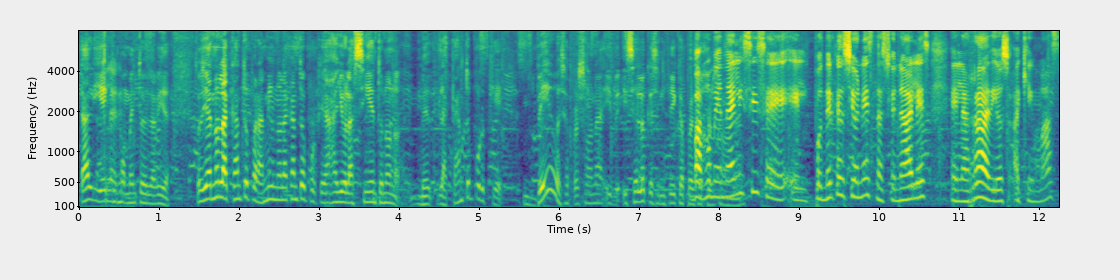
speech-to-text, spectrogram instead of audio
tal y X Claro. momento de la vida. Entonces, ya no la canto para mí, no la canto porque, ah, yo la siento. No, no. Me- la canto porque veo a esa persona y, y sé lo que significa para Bajo esa mi persona. análisis, eh, el poner canciones nacionales en las radios, a quien más,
